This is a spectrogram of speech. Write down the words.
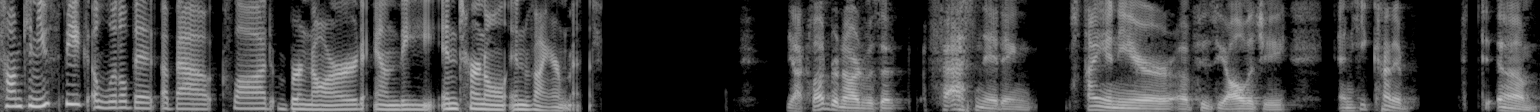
Tom, can you speak a little bit about Claude Bernard and the internal environment? Yeah, Claude Bernard was a fascinating pioneer of physiology, and he kind of, um,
